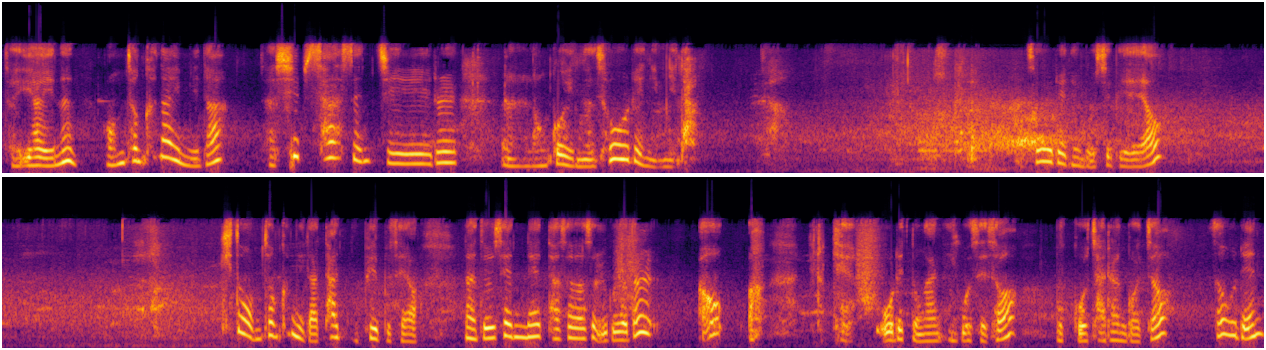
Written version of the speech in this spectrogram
자, 이 아이는 엄청 큰 아이입니다. 자, 14cm를 넘고 있는 소우렌입니다. 자, 소우렌의 모습이에요. 키도 엄청 큽니다. 다 높이 보세요. 하나, 둘, 셋, 넷, 다섯, 여섯, 일곱, 여덟, 아홉. 아, 이렇게 오랫동안 이곳에서 묵고 자란 거죠. 서울엔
